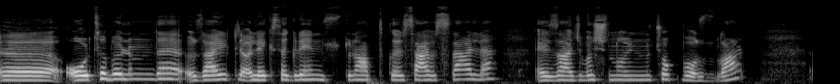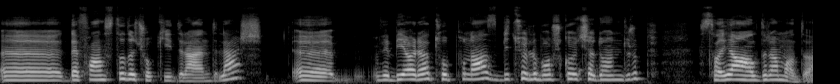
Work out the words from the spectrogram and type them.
E, orta bölümde özellikle Alexa Gray'in üstüne attıkları servislerle Eczacıbaşı'nın oyununu çok bozdular. E, defansta da çok iyi direndiler. E, ve bir ara topu Naz bir türlü Boşkoviç'e döndürüp sayı aldıramadı.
